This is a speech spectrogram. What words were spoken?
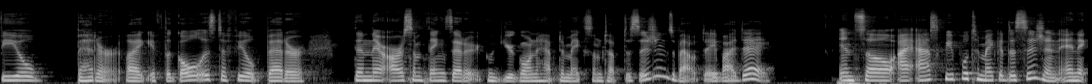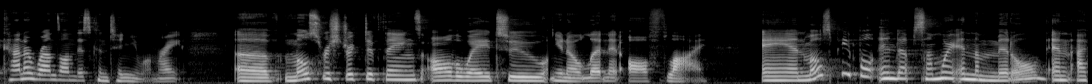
feel better? Like, if the goal is to feel better, then there are some things that are, you're going to have to make some tough decisions about day by day. And so I ask people to make a decision, and it kind of runs on this continuum, right? Of most restrictive things all the way to, you know, letting it all fly. And most people end up somewhere in the middle. And I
